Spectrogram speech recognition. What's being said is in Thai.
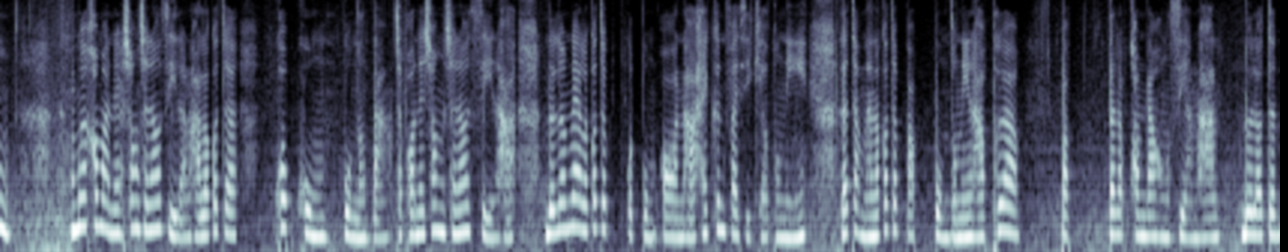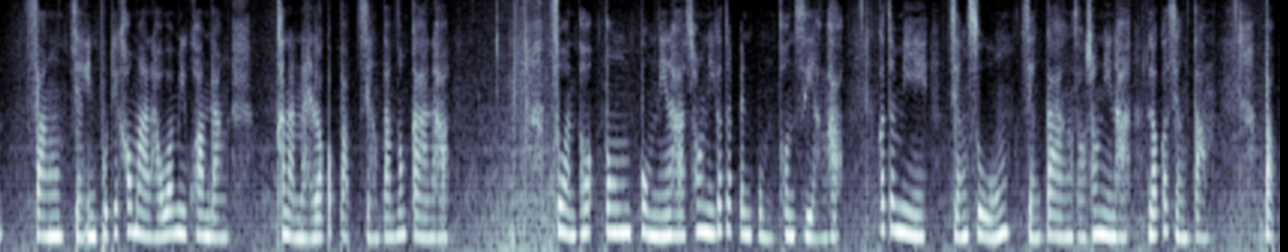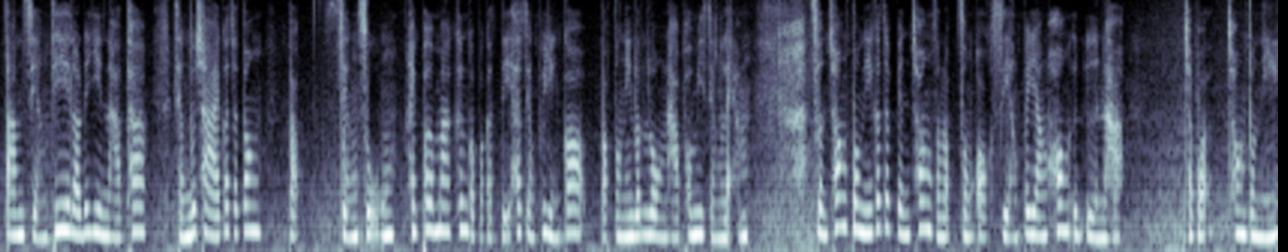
เมื่อเข้ามาในช่อง Channel 4 แล้วนะคะ เราก็จะควบคุมปุ่มต่างๆ เฉพาะในช่อง Channel 4 นะคะ โดยเริ่มแรกเราก็จะกดปุ่ม on นะคะ ให้ขึ้นไฟสีเขียวตรงนี้ และจากนั้นเราก็จะปรับปุ่มตรงนี้นะคะ เพื่อปรับระดับความดังของเสียงนะคะ โดยเราจะฟังเสียง Input ที่เข้ามานะคะว่ามีความดังขนาดไหนเราก็ปรับเสียงตามต้องการนะคะ ส่วนตรงปุ่มนี้นะคะ ช่องนี้ก็จะเป็นปุ่มโทนเสียงค่ะ ก็จะมีเสียงสูง เสียงกลางสองช่องนี้นะคะ แล้วก็เสียงต่ำปรับตามเสียงที่เราได้ยินนะคะ ถ้าเสียงผู้ชายก็จะต้องปรับเสียงสูงให้เพิ่มมากขึ้นกว่าปกติ ถ้าเสียงผู้หญิงก็ปรับตรงนี้ลดลงนะคะ เพราะมีเสียงแหลม ส่วนช่องตรงนี้ก็จะเป็นช่องสำหรับส่งออกเสียงไปยังห้องอื่นๆนะคะ เฉพาะช่องตรงนี้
